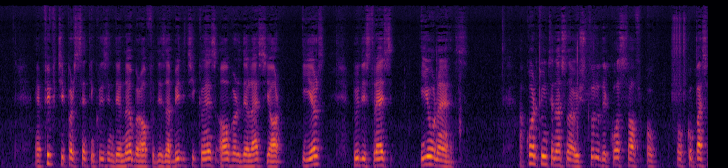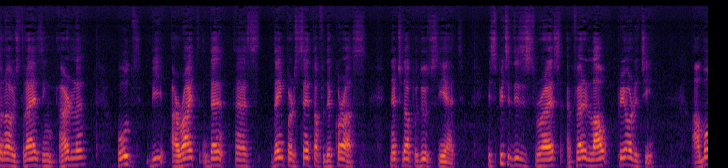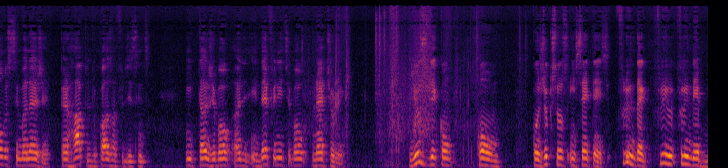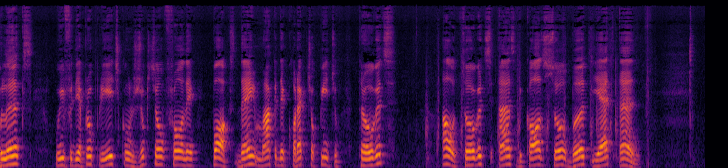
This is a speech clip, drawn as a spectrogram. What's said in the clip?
a 50% increase in the number of disability claims over the last year, years due to stress illness. According to international study, the cost of occupational stress in Ireland would be a right than as 10% of the gross national produce yet. Speech this stress a very low priority amongst managers perhaps because of this intangible and indefinable nature. Use the con, con, conjunctions in sentence, filling the, the blanks with the appropriate conjunction from the box, then mark the correct opinion. Targets, all targets as because so but yet and.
